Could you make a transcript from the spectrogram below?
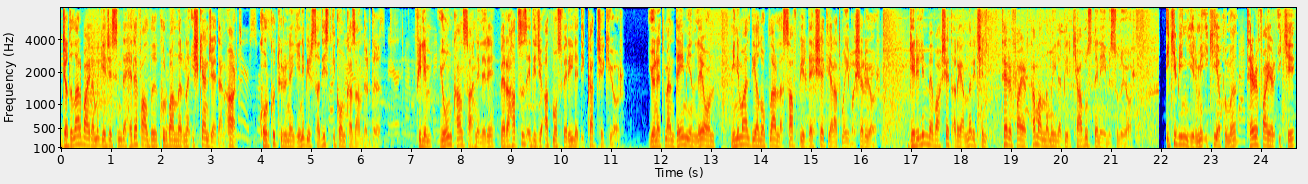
Cadılar Bayramı gecesinde hedef aldığı kurbanlarına işkence eden Art, korku türüne yeni bir sadist ikon kazandırdı. Film, yoğun kan sahneleri ve rahatsız edici atmosferiyle dikkat çekiyor. Yönetmen Damien Leon, minimal diyaloglarla saf bir dehşet yaratmayı başarıyor. Gerilim ve vahşet arayanlar için Terrifier tam anlamıyla bir kabus deneyimi sunuyor. 2022 yapımı Terrifier 2,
